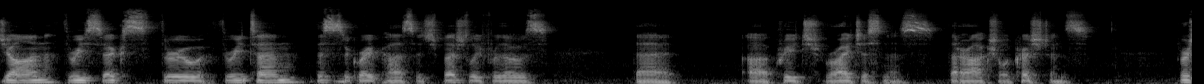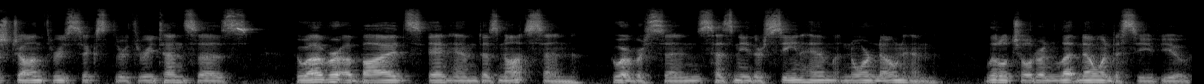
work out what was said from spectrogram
John 3 6 through 310. This is a great passage, especially for those that uh, preach righteousness, that are actual Christians. 1 John 3 6 through 310 says, Whoever abides in him does not sin. Whoever sins has neither seen him nor known him. Little children, let no one deceive you.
